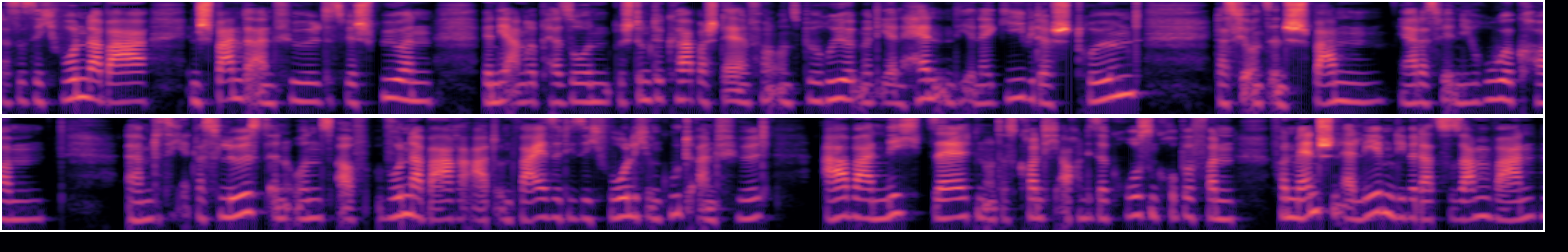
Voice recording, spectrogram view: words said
dass es sich wunderbar entspannt anfühlt, dass wir spüren, wenn die andere Person bestimmte Körperstellen von uns berührt mit ihren Händen, die Energie wieder strömt, dass wir uns entspannen, ja, dass wir in die Ruhe kommen, ähm, dass sich etwas löst in uns auf wunderbare Art und Weise, die sich wohlig und gut anfühlt. Aber nicht selten, und das konnte ich auch in dieser großen Gruppe von, von Menschen erleben, die wir da zusammen waren,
